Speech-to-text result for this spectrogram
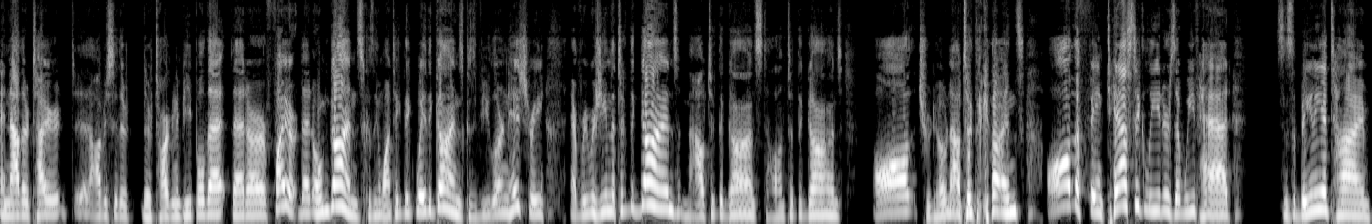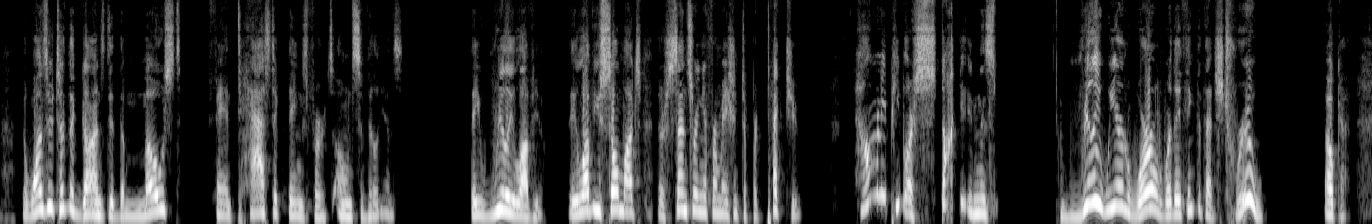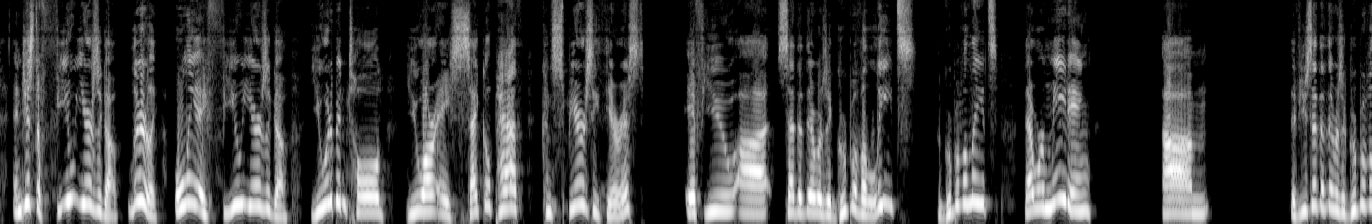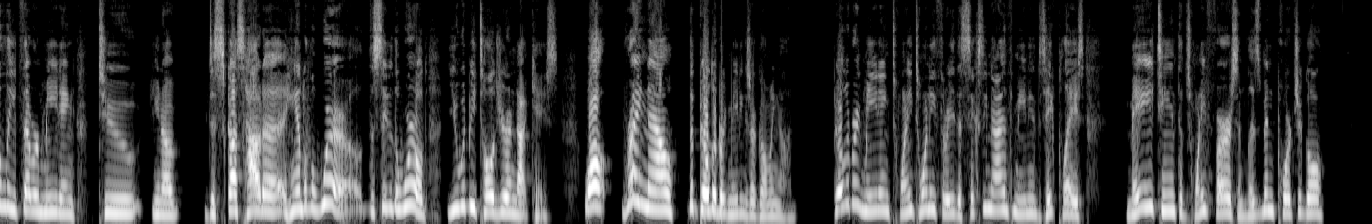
And now they're tired. Obviously, they're they're targeting people that that are fire that own guns because they want to take away the guns. Because if you learn history, every regime that took the guns, Mao took the guns, Stalin took the guns, all Trudeau now took the guns. All the fantastic leaders that we've had since the beginning of time, the ones who took the guns did the most fantastic things for its own civilians. They really love you. They love you so much, they're censoring information to protect you. How many people are stuck in this really weird world where they think that that's true? Okay. And just a few years ago, literally only a few years ago, you would have been told you are a psychopath conspiracy theorist if you uh, said that there was a group of elites a group of elites that were meeting. Um, if you said that there was a group of elites that were meeting to, you know, discuss how to handle the world, the state of the world, you would be told you're a nutcase. Well, right now, the Bilderberg meetings are going on. Bilderberg meeting 2023, the 69th meeting to take place May 18th to 21st in Lisbon, Portugal.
